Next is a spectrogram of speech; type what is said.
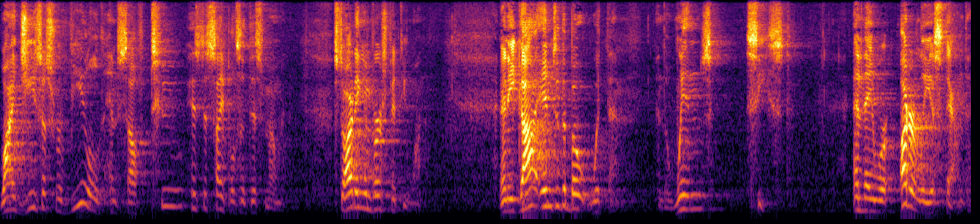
why Jesus revealed himself to his disciples at this moment. Starting in verse 51. And he got into the boat with them, and the winds ceased. And they were utterly astounded,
